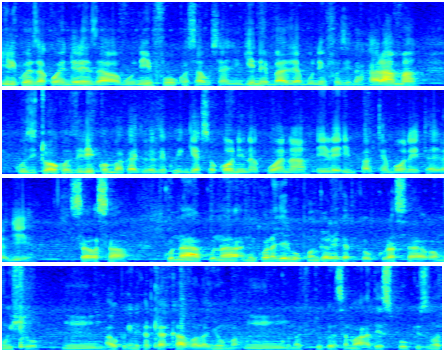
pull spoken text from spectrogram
ili kuweza kuendeleza wabunifu, kwa sababu saa nyingine baadhi ya bunifu zina gharama kuzitoa huko ziliko mpaka ziweze kuingia sokoni na kuwa na ile impact ambayo unaitarajia. Sawa sawa. Kuna kuna nilikuwa najaribu kuangalia katika ukurasa wa mwisho au pengine katika cover la nyuma. Kuna kitu kinasema this book is not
